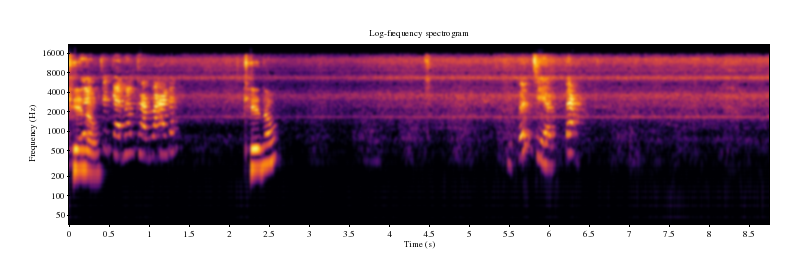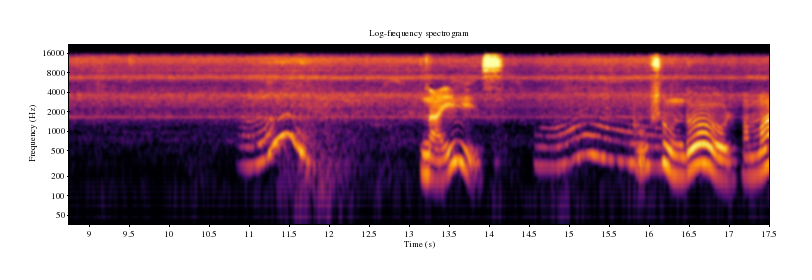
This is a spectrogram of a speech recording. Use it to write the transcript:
খেয়ে নাও। খেয়ে নাও। নাইস। খুব সুন্দর। মাম্মা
